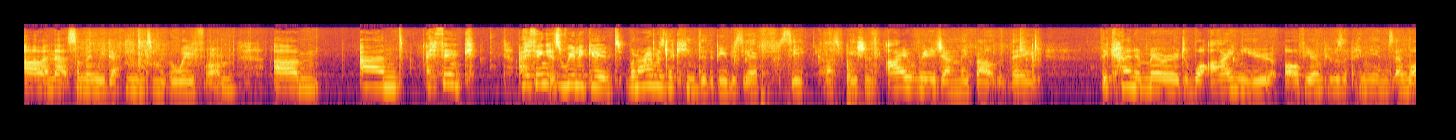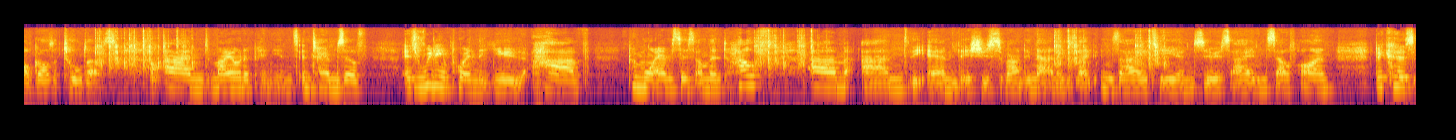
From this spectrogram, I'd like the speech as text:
uh, and that's something we definitely need to move away from. Um, and I think I think it's really good. When I was looking through the BBFC classifications, I really generally felt that they they kind of mirrored what I knew of young people's opinions and what girls have told us, and my own opinions in terms of it's really important that you have put more emphasis on mental health um, and the um, the issues surrounding that, and like anxiety and suicide and self harm, because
